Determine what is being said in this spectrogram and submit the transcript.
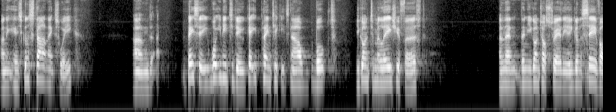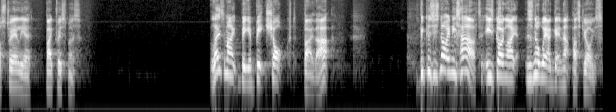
And it's going to start next week. And basically, what you need to do, get your plane tickets now booked. You're going to Malaysia first. And then, then you're going to Australia. You're going to save Australia by Christmas. Les might be a bit shocked by that. Because it's not in his heart. He's going like, there's no way I'm getting that past Joyce.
